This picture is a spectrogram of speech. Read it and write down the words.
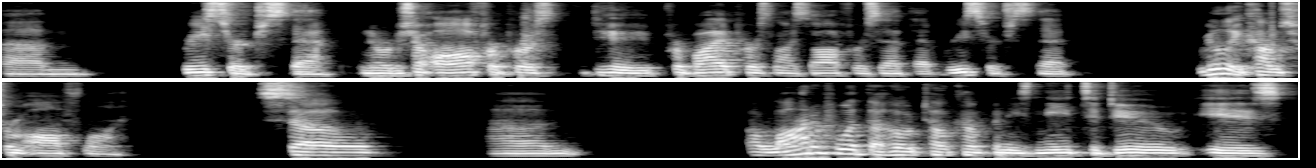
um, research step, in order to offer pers- to provide personalized offers at that research step, really comes from offline. So, um, a lot of what the hotel companies need to do is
